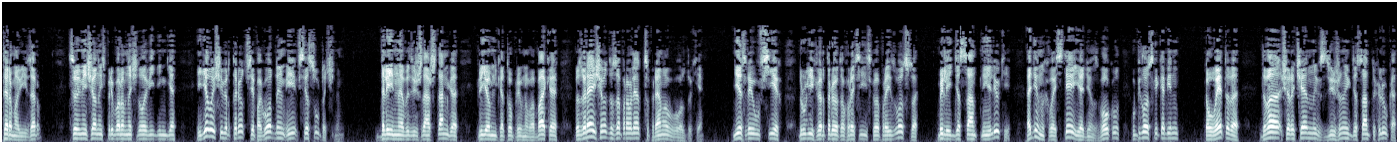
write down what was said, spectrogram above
термовизор, совмещенный с прибором ночного видения, и делающий вертолет всепогодным и всесуточным. Длинная выдвижная штанга приемника топливного бака, позволяющего дозаправляться прямо в воздухе. Если у всех других вертолетов российского производства были десантные люки, один в хвосте и один сбоку у пилотской кабины, то у этого два широченных сдвижных десантных люка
